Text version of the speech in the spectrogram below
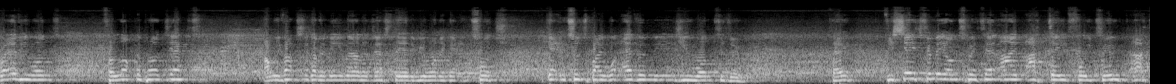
whatever you want for LOcHER Project. And we've actually got an email address there if you want to get in touch. Get in touch by whatever means you want to do. Okay? If you search for me on Twitter, I'm at D42, at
